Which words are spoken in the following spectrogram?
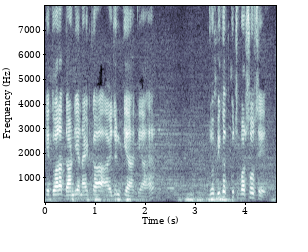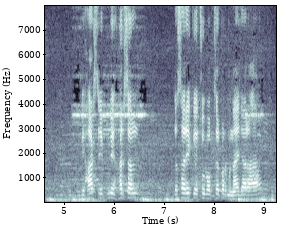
के द्वारा दांडिया नाइट का आयोजन किया गया है। जो विगत कुछ वर्षों से बिहार शरीफ में हर साल दशहरे के शुभ अवसर पर मनाया जा रहा है।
